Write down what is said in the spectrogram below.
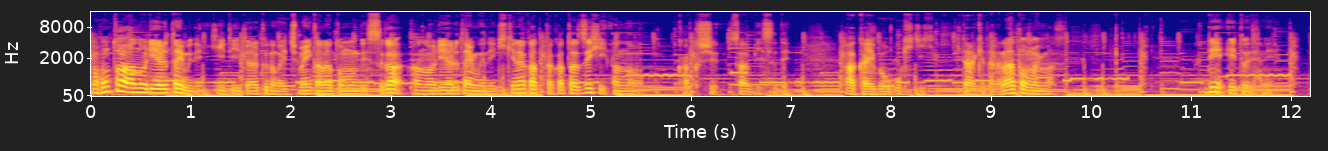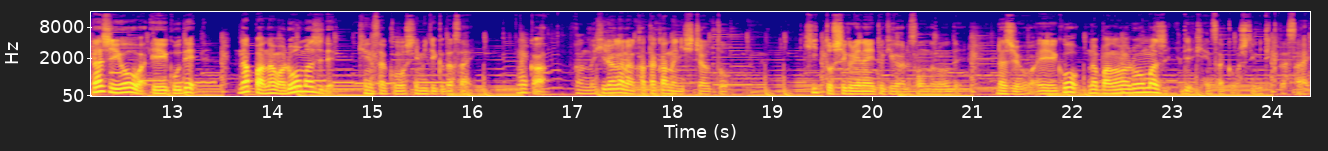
まあ、本当はあのリアルタイムで聞いていただくのが一番いいかなと思うんですがあのリアルタイムで聞けなかった方はぜひあの各種サービスでアーカイブをお聞きいただけたらなと思います。でえっ、とですねラジオは英語でナパナはローマ字で検索をしてみてください。なんかあのひらがなカタカナにしちゃうとヒットしてくれない時があるそうなのでラジオは英語ナバナはローマ字で検索をしてみてください。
